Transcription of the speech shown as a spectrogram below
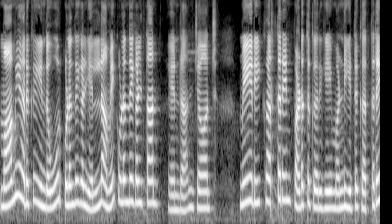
மாமியாருக்கு இந்த ஊர் குழந்தைகள் எல்லாமே குழந்தைகள்தான் என்றான் ஜார்ஜ். மேரி கர்த்தரின் படத்துக்கு அருகே மண்டியிட்டு கர்த்தரே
